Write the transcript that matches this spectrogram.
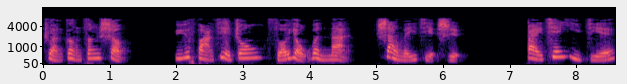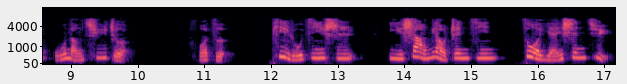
转更增盛，于法界中所有问难，善为解释，百千亿劫无能屈者。佛子，譬如金师以上妙真金作延伸具，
